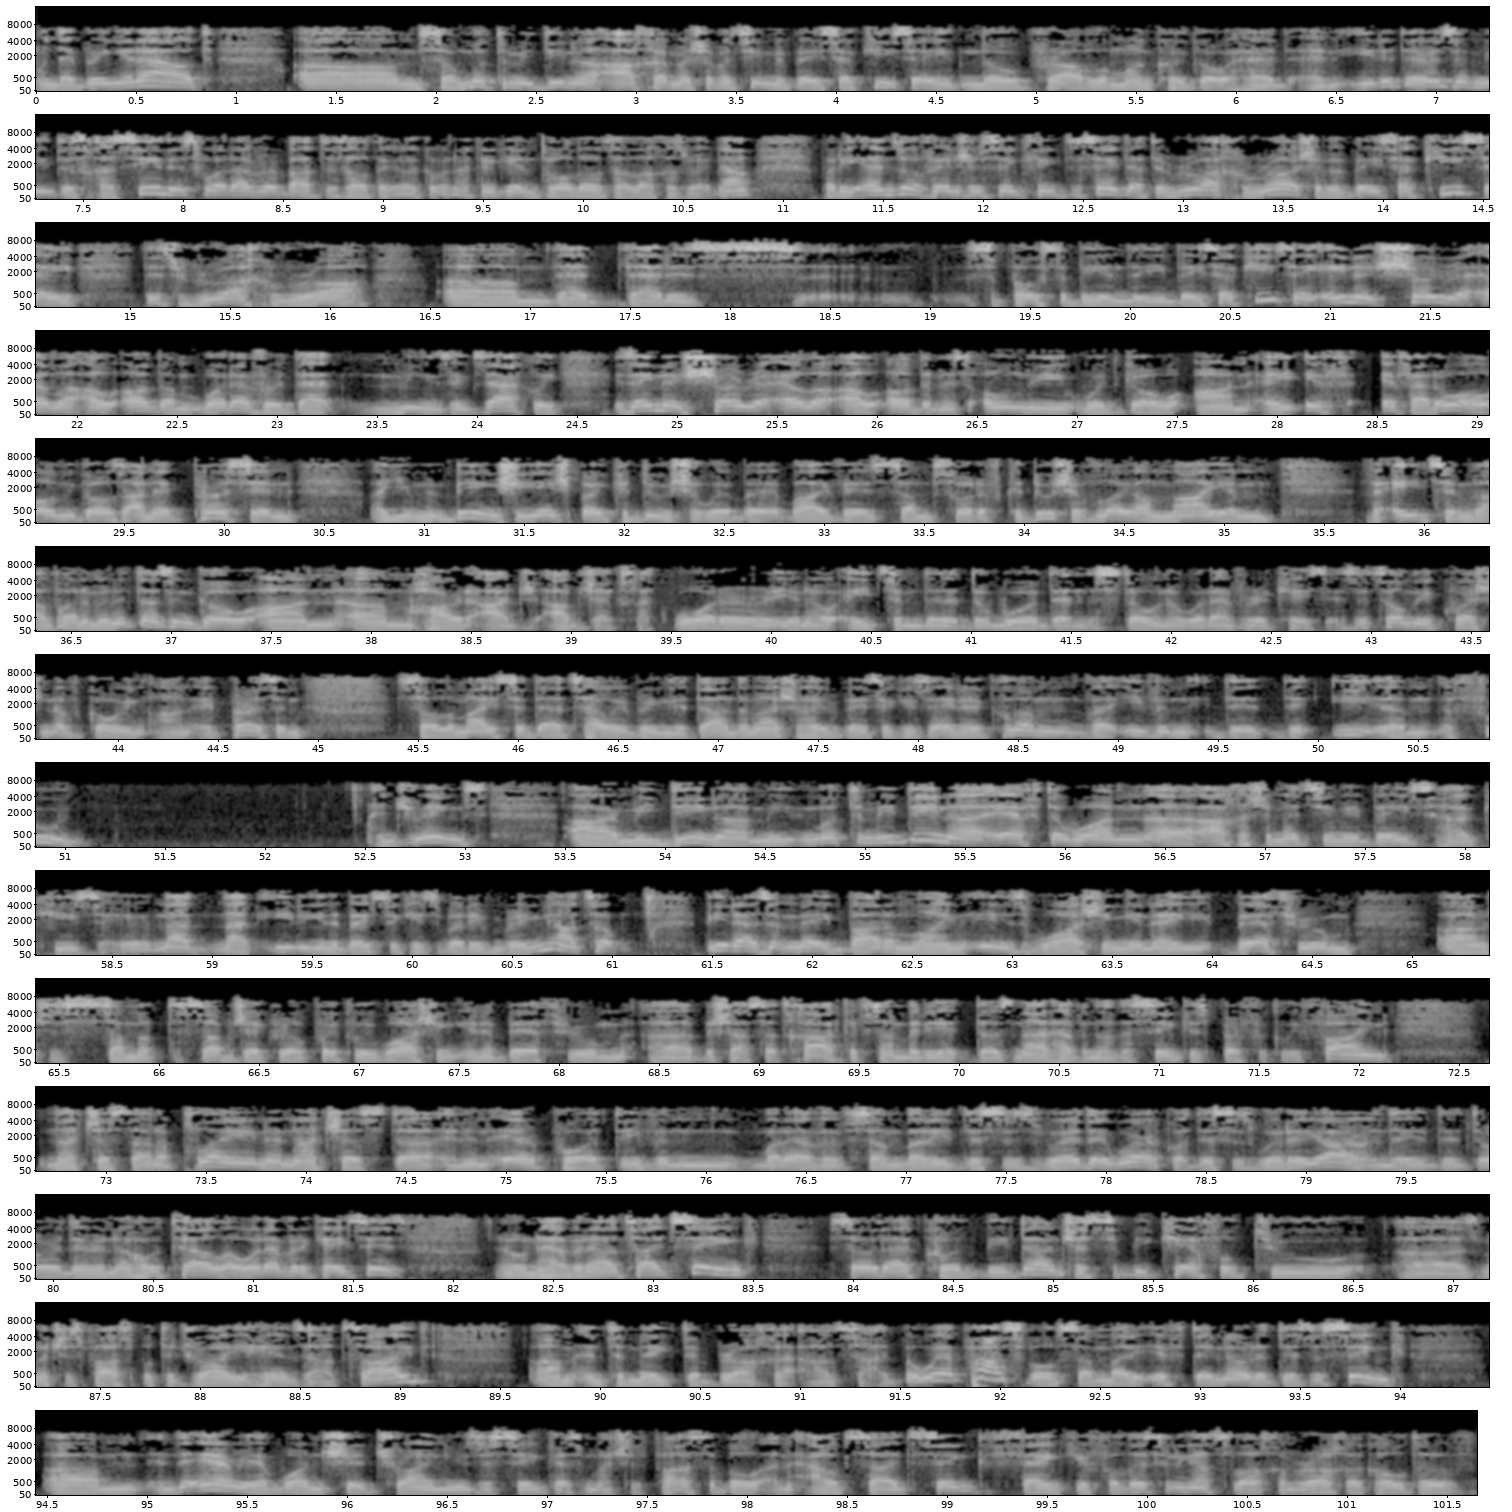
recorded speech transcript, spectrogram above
when they bring it out, um, so mutamidina achem Hashem say no problem, one could go ahead and eat it. There is a midas chasidis, whatever about this whole thing. we're not going to get into all those halachas right now, but he ends off an interesting thing to say that the ruach ra of Beis this ruach ra um, that that is uh, supposed to be in the Beis Hakise, Eina Shoira Ella Al Adam, whatever that means exactly, is Eina Shoira Ella Al Adam, is only would go on a, if if at all, only goes on a person, a human being, Being sheyesh by Kedusha, whereby there's some sort of Kedusha, V'loy Al Mayim, ve'etzim v'avonim, and it doesn't go on um, hard ob- objects like water, you know, etzim, the, the wood and the stone or whatever the case is. It's only a question of going on a person. So Lamaisa, that's how he brings it down. The Masha basically says, even the, the, um, the food and drinks are medina, muta medina after one uh, achashemetzimi base hakise. Not not eating in the base hakise, but even bringing out. So be it as it may, bottom line is washing in a bathroom um, just sum up the subject real quickly. Washing in a bathroom, uh, if somebody does not have another sink, is perfectly fine. Not just on a plane and not just uh, in an airport, even whatever. If somebody, this is where they work or this is where they are and they, they or they're in a hotel or whatever the case is, they don't have an outside sink. So that could be done. Just to be careful to, uh, as much as possible, to dry your hands outside. Um, and to make the bracha outside. But where possible, somebody, if they know that there's a sink, um, in the area, one should try and use a sink as much as possible, an outside sink. Thank you for listening. Atzlach and Kol Tov.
